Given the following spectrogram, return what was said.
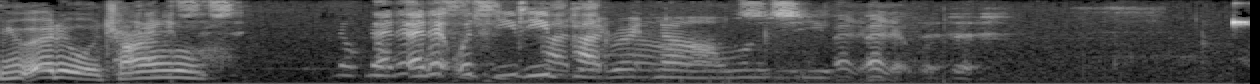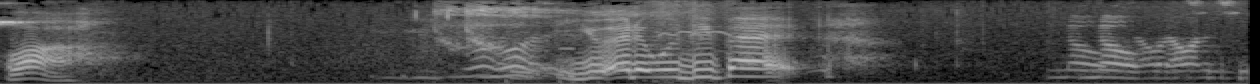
You edit with triangle? No, edit, edit with D-pad right now. I want to see you edit with it. Wow. Good. You edit with D-pad? No, no, but I want to see.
